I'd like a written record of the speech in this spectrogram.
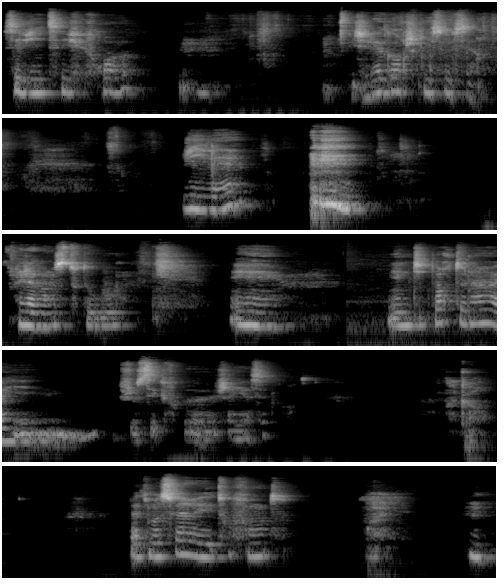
C'est vide, il fait froid. J'ai la gorge qui se serre. J'y vais. J'avance tout au bout. Et il y a une petite porte là. Et je sais qu'il faut que j'aille à cette porte. D'accord. L'atmosphère est étouffante. Ouais. Hmm.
